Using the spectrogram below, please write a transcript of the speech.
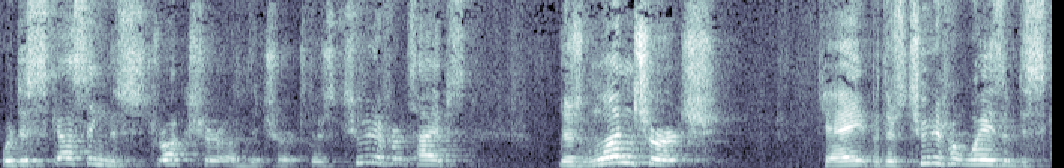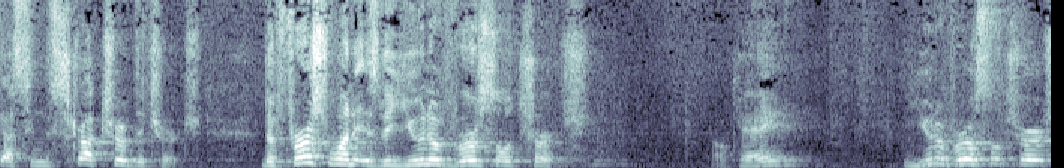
we're discussing the structure of the church. There's two different types. There's one church, okay, but there's two different ways of discussing the structure of the church. The first one is the universal church, okay? The universal church,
